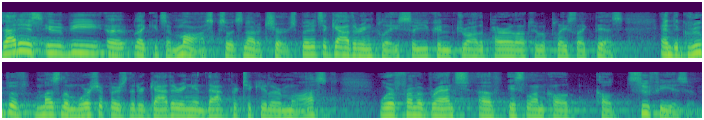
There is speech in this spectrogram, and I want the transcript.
That is, it would be uh, like it's a mosque, so it's not a church, but it's a gathering place, so you can draw the parallel to a place like this. And the group of Muslim worshippers that are gathering in that particular mosque were from a branch of Islam called, called Sufism.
